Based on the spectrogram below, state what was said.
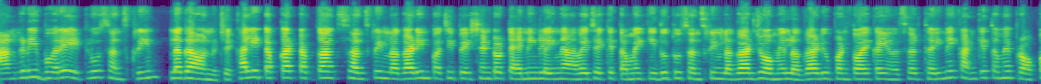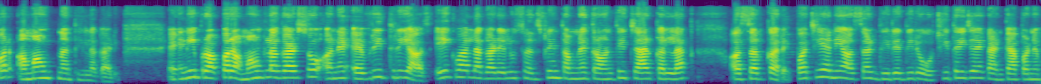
આંગળી ભરે એટલું સનસ્ક્રીન લગાવવાનું છે. ખાલી ટપકા ટપકા સનસ્ક્રીન લગાડીને પછી પેશન્ટો ટેનિંગ લઈને આવે છે કે તમે કીધું તું સનસ્ક્રીન લગાડજો, અમે લગાડ્યું પણ તોય કંઈ અસર થઈ નહીં કારણ કે તમે પ્રોપર અમાઉન્ટ નથી લગાડી. એની પ્રોપર અમાઉન્ટ લગાડશો અને એવરી થ્રી આવર્સ એક વાર લગાડેલું સનસ્ક્રીન તમને ત્રણથી ચાર કલાક અસર કરે. પછી એની અસર ધીરે ધીરે ઓછી થઈ જાય કારણ કે આપણને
